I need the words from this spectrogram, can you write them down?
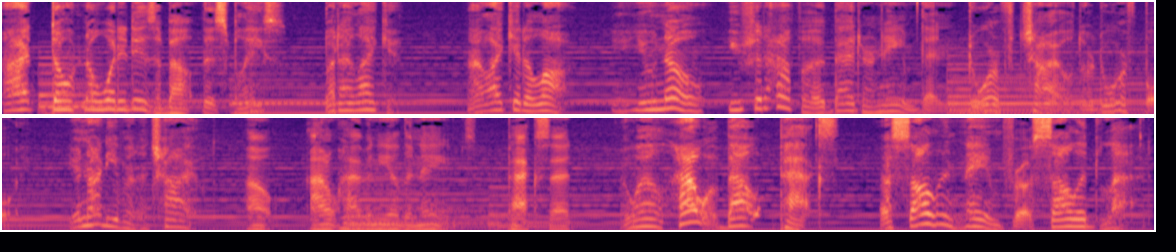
I don't know what it is about this place, but I like it. I like it a lot. You know, you should have a better name than Dwarf Child or Dwarf Boy. You're not even a child. Oh, I don't have any other names, Pax said. Well, how about Pax? A solid name for a solid lad.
